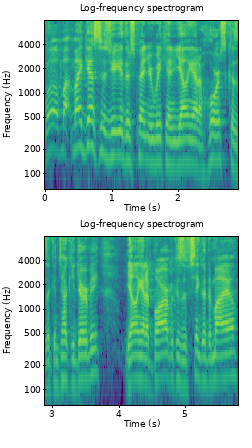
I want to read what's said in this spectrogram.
Well, my, my, guess is you either spent your weekend yelling at a horse because of the Kentucky Derby, yelling at a bar because of Cinco de Mayo,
